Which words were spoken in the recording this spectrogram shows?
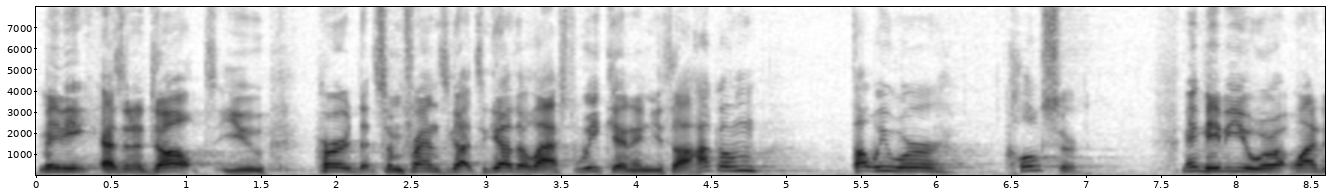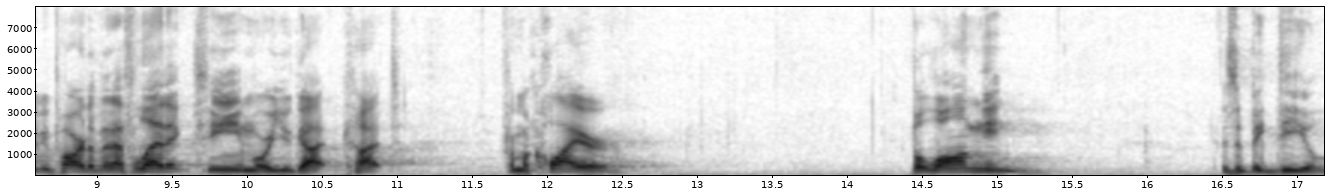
Maybe as an adult, you heard that some friends got together last weekend and you thought, how come? thought we were closer. Maybe you were, wanted to be part of an athletic team or you got cut from a choir. Belonging is a big deal.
